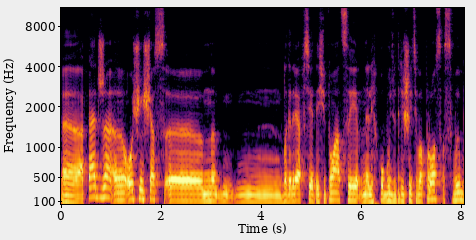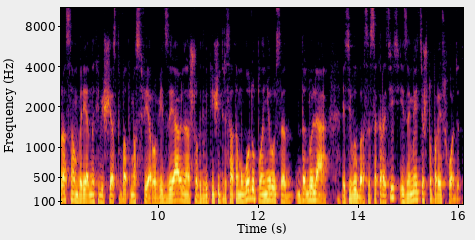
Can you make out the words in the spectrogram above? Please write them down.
Э, опять же, э, очень сейчас, э, благодаря всей этой ситуации, легко будет решить вопрос с выбросом вредных веществ в атмосферу. Ведь заявлено, что к 2030 году планируется до нуля эти выбросы сократить. И заметьте, что происходит.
